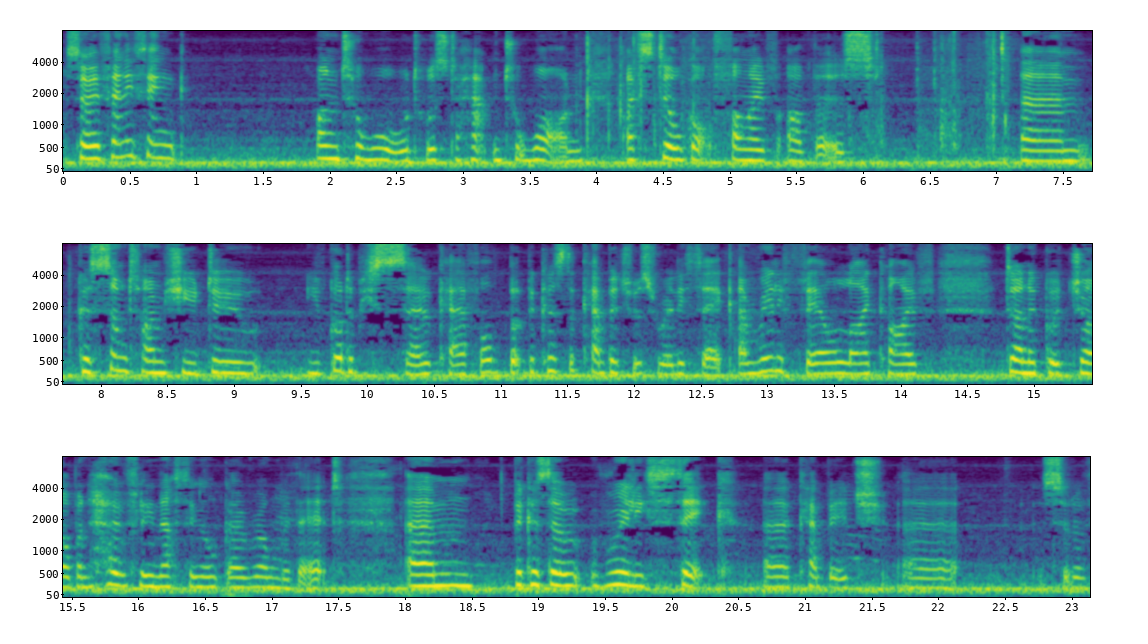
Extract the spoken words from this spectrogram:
so if anything untoward was to happen to one, I've still got five others. Um, because sometimes you do, you've got to be so careful, but because the cabbage was really thick, I really feel like I've done a good job and hopefully nothing will go wrong with it. Um, because they're really thick uh, cabbage uh, sort of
